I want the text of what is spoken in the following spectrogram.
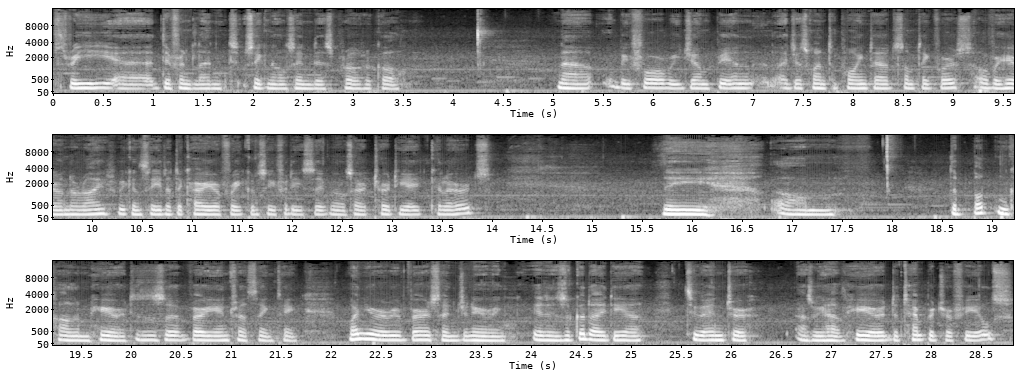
three uh, different length signals in this protocol. Now, before we jump in, I just want to point out something first. Over here on the right, we can see that the carrier frequency for these signals are 38 kilohertz. The um, the button column here, this is a very interesting thing. When you're reverse engineering, it is a good idea to enter, as we have here, the temperature fields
